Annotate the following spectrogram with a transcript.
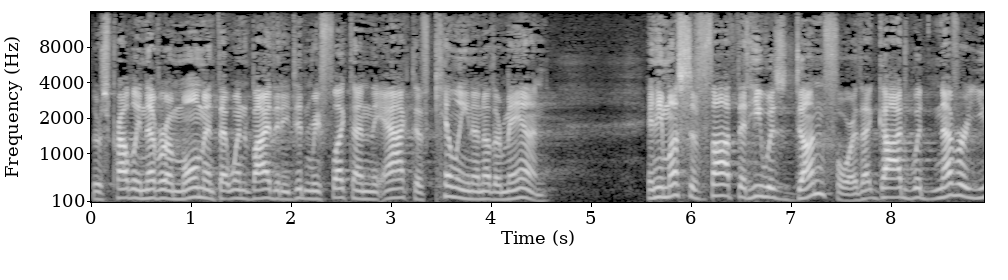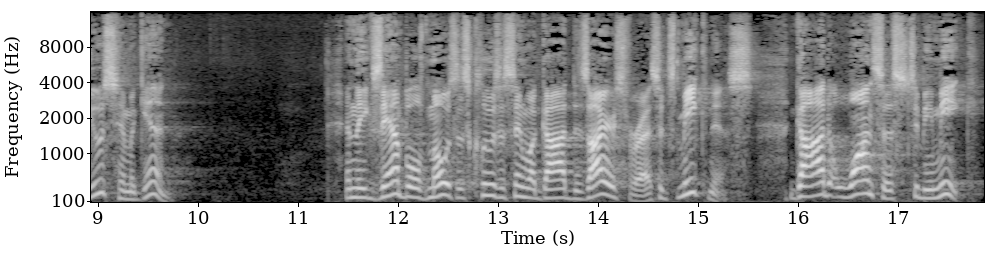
There was probably never a moment that went by that he didn't reflect on the act of killing another man. And he must have thought that he was done for, that God would never use him again. And the example of Moses clues us in what God desires for us it's meekness. God wants us to be meek.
